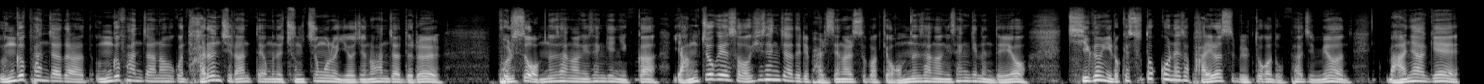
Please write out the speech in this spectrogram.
응급 환자들 응급 환자나 혹은 다른 질환 때문에 중증으로 이어지는 환자들을 볼 수 없는 상황이 생기니까 양쪽에서 희생자들이 발생할 수밖에 없는 상황이 생기는데요. 지금 이렇게 수도권에서 바이러스 밀도가 높아지면 만약에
